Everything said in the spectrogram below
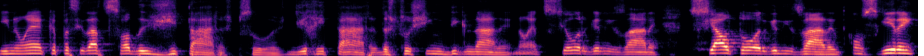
E não é a capacidade só de agitar as pessoas, de irritar, das pessoas se indignarem, não é de se organizarem, de se auto-organizarem, de conseguirem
